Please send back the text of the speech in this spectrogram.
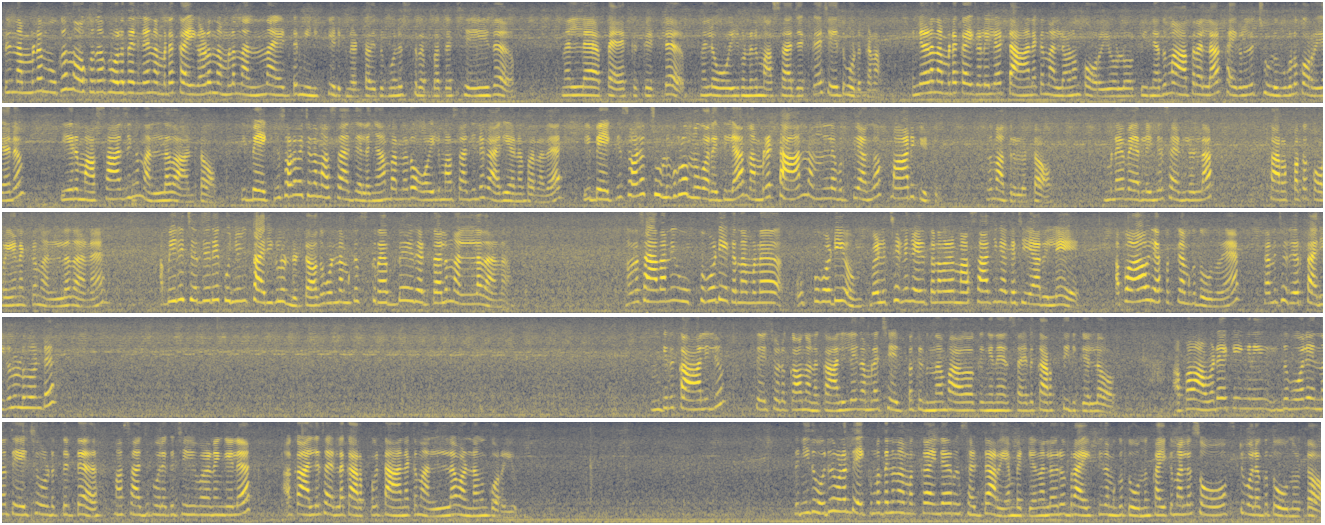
പിന്നെ നമ്മുടെ മുഖം നോക്കുന്ന പോലെ തന്നെ നമ്മുടെ കൈകളും നമ്മൾ നന്നായിട്ട് മിനുക്കി എടുക്കണം കേട്ടോ ഇതുപോലെ സ്ക്രബൊക്കെ ചെയ്ത് നല്ല പാക്കൊക്കെ ഇട്ട് നല്ല ഓയിൽ കൊണ്ടൊരു മസാജൊക്കെ ചെയ്ത് കൊടുക്കണം. എങ്ങനെയാണ് നമ്മുടെ കൈകളിലെ ടാനൊക്കെ നല്ലോണം കുറയുള്ളൂ. പിന്നെ അത് മാത്രമല്ല കൈകളിലെ ചുളിവുകൾ കുറയാനും ഈ ഒരു മസാജിങ് നല്ലതാണ് കേട്ടോ ഈ ബേക്കിംഗ് സോഡ വെച്ചുള്ള മസാജ് അല്ല. ഞാൻ പറഞ്ഞത് ഓയിൽ മസാജിന്റെ കാര്യമാണ് പറഞ്ഞത്. ഈ ബേക്കിംഗ് സോഡ ചുളിവുകളൊന്നും കുറയത്തില്ല. നമ്മുടെ ടാൻ നല്ല വൃത്തി അങ്ങ് മാറി കിട്ടും. അത് മാത്രമേ ഉള്ളൂ കേട്ടോ നമ്മുടെ വിരലിന്റെ സൈഡിലുള്ള കറുപ്പൊക്കെ കുറയാനൊക്കെ നല്ലതാണ്. അപ്പോൾ ഇതിൽ ചെറിയ ചെറിയ കുഞ്ഞു കുഞ്ഞു തരികളുണ്ട് കേട്ടോ അതുകൊണ്ട് നമുക്ക് സ്ക്രബ് ചെയ്തെടുത്താലും നല്ലതാണ്. നമ്മൾ സാധാരണ ഉപ്പ് പൊടിയൊക്കെ നമ്മൾ ഉപ്പ് പൊടിയും വെളിച്ചെണ്ണയും ചെയ്തിട്ടുള്ള മസാജിങ് ഒക്കെ ചെയ്യാറില്ലേ? അപ്പോൾ ആ ഒരു എഫക്റ്റ് നമുക്ക് തോന്നുവേ കാരണം ചെറിയ തരികളുള്ളതുകൊണ്ട് നമുക്കിത് കാലിലും തേച്ച് കൊടുക്കാവുന്നതാണ്. കാലിൽ നമ്മളെ ചെരുപ്പൊക്കെ ഇടുന്ന ഭാഗമൊക്കെ ഇങ്ങനെ സൈഡ് കറുത്തിരിക്കുമല്ലോ. അപ്പം അവിടെയൊക്കെ ഇങ്ങനെ ഇതുപോലെ ഒന്ന് തേച്ച് കൊടുത്തിട്ട് മസാജ് പോലെയൊക്കെ ചെയ്യുവാണെങ്കിൽ ആ കാലിലെ സൈഡിലെ കറുപ്പ് ടാനൊക്കെ നല്ല വണ്ണം കുറയും. പിന്നെ ഇത് ഒരു തവണ തേക്കുമ്പോൾ തന്നെ നമുക്ക് അതിന്റെ റിസൾട്ട് അറിയാൻ പറ്റുക. നല്ലൊരു ബ്രൈറ്റ് നമുക്ക് തോന്നും. കൈക്ക് നല്ല സോഫ്റ്റ് പോലെയൊക്കെ തോന്നും കേട്ടോ.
